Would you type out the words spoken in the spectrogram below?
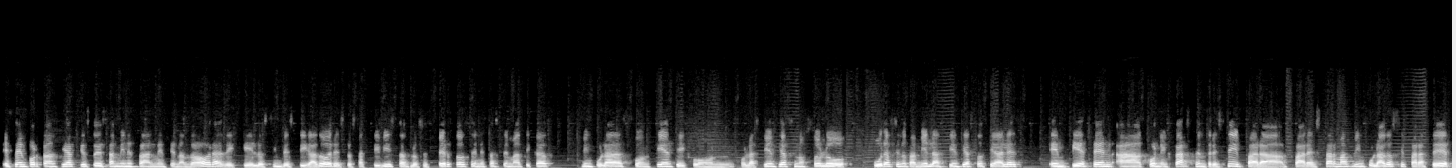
Esa importancia que ustedes también estaban mencionando ahora de que los investigadores, los activistas, los expertos en estas temáticas vinculadas con ciencia y con, con las ciencias no solo puras, sino también las ciencias sociales, empiecen a conectarse entre sí para, para estar más vinculados y para hacer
